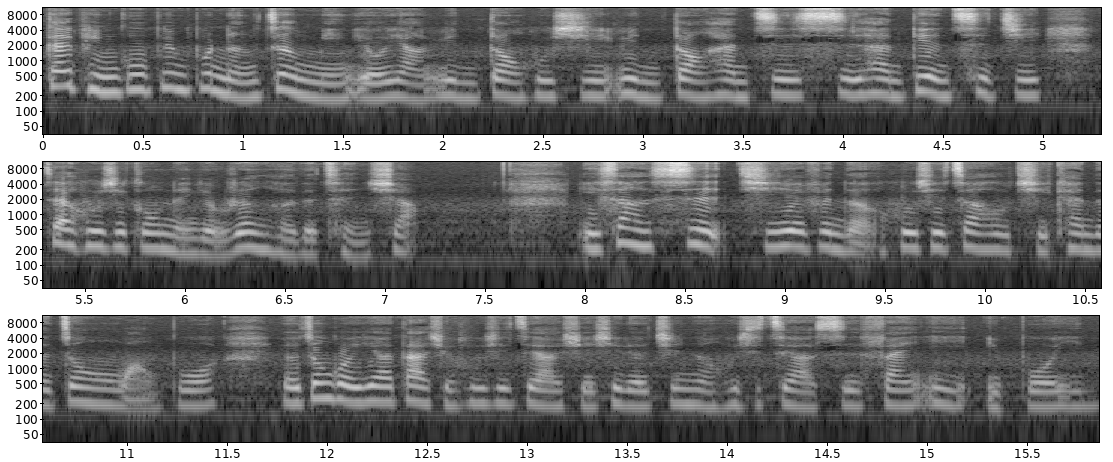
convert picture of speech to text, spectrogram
该评估并不能证明有氧运动、呼吸运动和姿势和电刺激在呼吸功能有任何的成效。以上是七月份的《呼吸照护期刊》的中文网播，由中国医药大学呼吸治疗学系刘金荣呼吸治疗师翻译与播音，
